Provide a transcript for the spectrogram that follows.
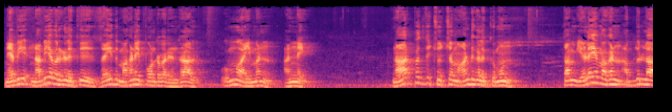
நபி நபி அவர்களுக்கு ஜயித் மகனை போன்றவர் என்றால் உம்மு ஐமன் அன்னை. நாற்பது சுச்சம் ஆண்டுகளுக்கு முன் தம் இளைய மகன் அப்துல்லா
